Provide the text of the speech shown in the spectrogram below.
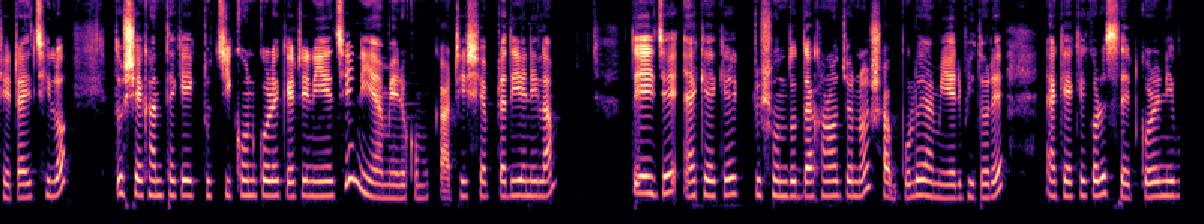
সেটাই ছিল। তো সেখান থেকে একটু চিকন করে কেটে নিয়েছি, নিয়ে আমি এরকম কাঠির শেপটা দিয়ে নিলাম। তো এই যে একে একে একটু সুন্দর দেখানোর জন্য সবগুলোই আমি এর ভিতরে একে একে করে সেট করে নিব।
